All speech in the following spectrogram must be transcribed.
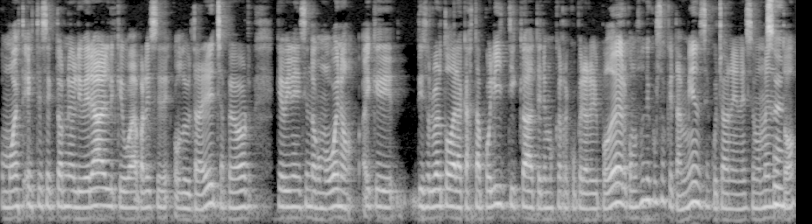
Como este, este sector neoliberal que aparece, o de ultraderecha, peor, que viene diciendo como, bueno, hay que disolver toda la casta política, tenemos que recuperar el poder, como son discursos que también se escuchaban en ese momento.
